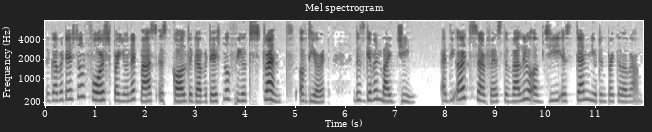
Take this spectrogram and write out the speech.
The gravitational force per unit mass is called the gravitational field strength of the earth. It is given by G. At the Earth's surface, the value of G is 10 Newton per kilogram.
